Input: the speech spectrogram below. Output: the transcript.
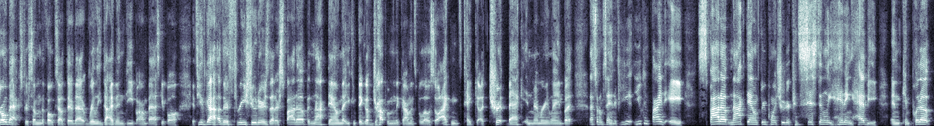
throwbacks for some of the folks out there that really dive in deep on basketball. If you've got other three shooters that are spot up and knocked down that you can think of, drop them in the comments below so I can take a trip back in memory lane. But that's what I'm saying. If you you can find a spot up, knockdown three point shooter consistently hitting heavy and can put up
